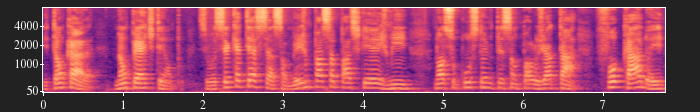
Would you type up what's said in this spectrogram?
Então, cara, não perde tempo. Se você quer ter acesso ao mesmo passo a passo que a Yasmin, nosso curso do MP São Paulo já está focado aí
